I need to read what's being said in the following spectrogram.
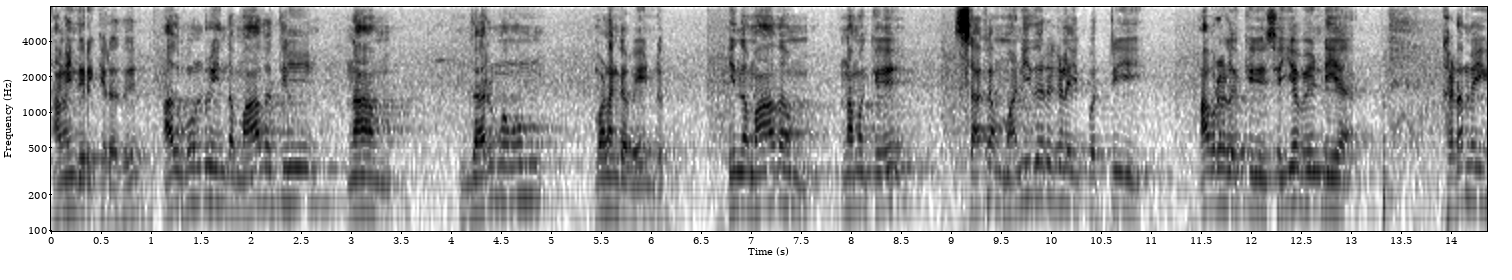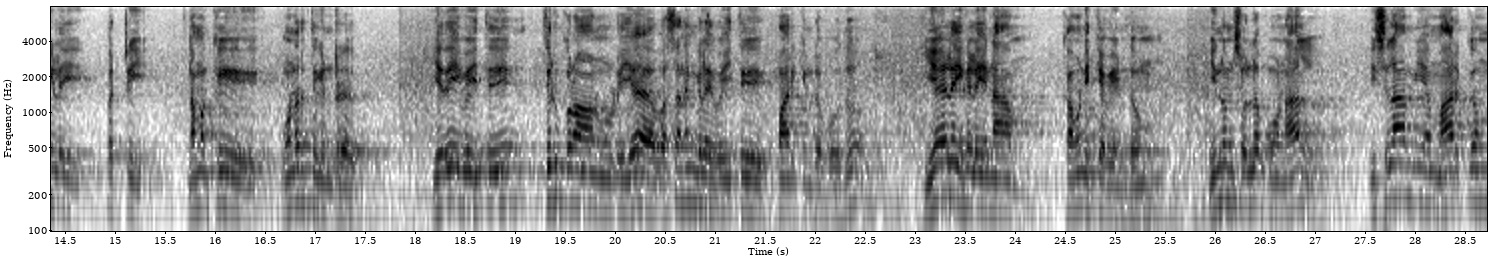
அமைந்திருக்கிறது. அதுபோன்று இந்த மாதத்தில் நாம் தர்மமும் வழங்க வேண்டும். இந்த மாதம் நமக்கு சக மனிதர்களை பற்றி அவர்களுக்கு செய்ய வேண்டிய கடமைகளை பற்றி நமக்கு உணர்த்துகின்றது எதை வைத்து திருக்குறானுடைய வசனங்களை வைத்து பார்க்கின்ற போது ஏழைகளை நாம் கவனிக்க வேண்டும். இன்னும் சொல்லப்போனால் இஸ்லாமிய மார்க்கம்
